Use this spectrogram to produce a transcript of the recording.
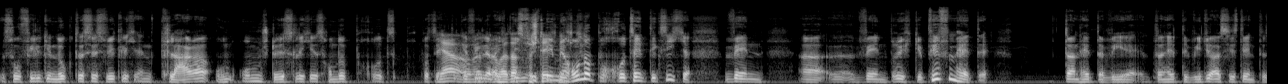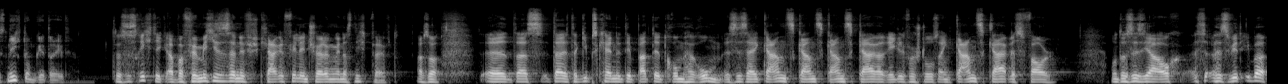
so viel genug, dass es wirklich ein klarer, unumstößliches, hundertprozentiger ja, Fehler aber, aber ich, bin, ich bin mir hundertprozentig sicher, wenn, äh, wenn Brüch gepfiffen hätte, dann hätte, dann hätte der Videoassistent das nicht umgedreht. Das ist richtig, aber für mich ist es eine klare Fehlentscheidung, wenn er es nicht pfeift. Also äh, das, da, da gibt es keine Debatte drum herum. Es ist ein ganz, ganz, ganz klarer Regelverstoß, ein ganz klares Foul. Und das ist ja auch, es wird immer,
